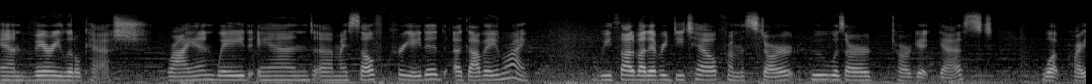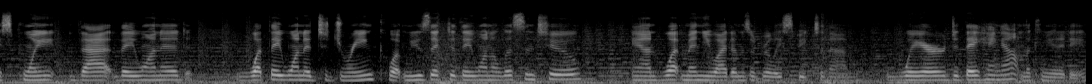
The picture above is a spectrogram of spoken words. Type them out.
and very little cash. Ryan, Wade, and uh, myself created Agave and Rye. We thought about every detail from the start who was our target guest, what price point that they wanted, what they wanted to drink, what music did they want to listen to, and what menu items would really speak to them. Where did they hang out in the community?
